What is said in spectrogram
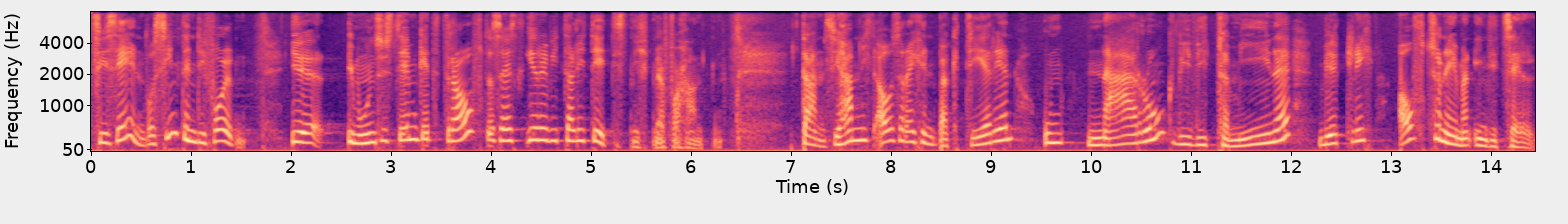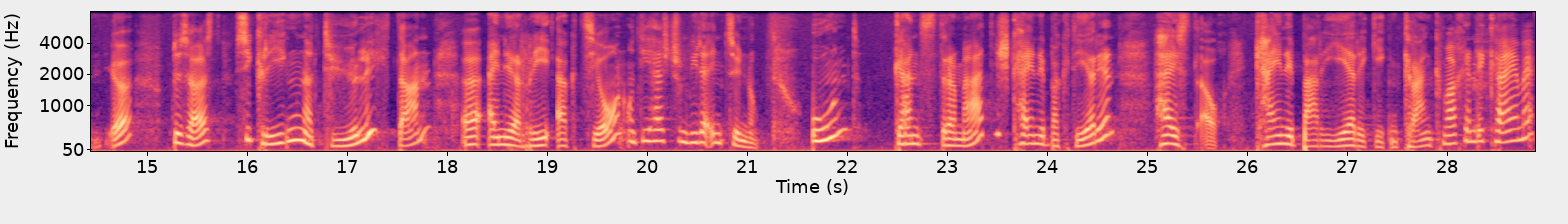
Sie sehen, was sind denn die Folgen? Ihr Immunsystem geht drauf, das heißt, Ihre Vitalität ist nicht mehr vorhanden. Dann, Sie haben nicht ausreichend Bakterien, um Nahrung wie Vitamine wirklich aufzunehmen in die Zellen. Ja? Das heißt, Sie kriegen natürlich dann äh, eine Reaktion und die heißt schon wieder Entzündung. Und Ganz dramatisch, keine Bakterien heißt auch keine Barriere gegen krankmachende Keime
